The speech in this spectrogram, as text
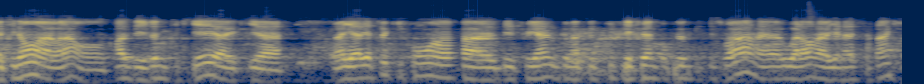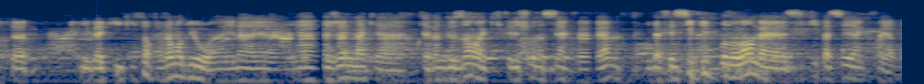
et sinon, voilà, on croise des jeunes pipiers qui. Il y, a ceux qui font des freehand comme un peu toutes les freehand pour plus ce soir, ou alors il y en a certains qui se, bah, qui, qui, sortent vraiment du lot. Hein. Il, y a, un jeune là qui a, qui a, 22 ans et qui fait des choses assez incroyables. Il a fait 6 pipes pour le moment, mais 6 pipes assez incroyables.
